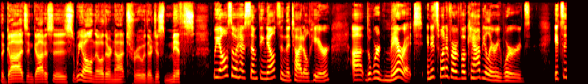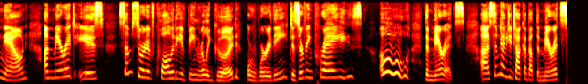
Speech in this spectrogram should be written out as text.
the gods and goddesses. We all know they're not true, they're just myths. We also have something else in the title here uh, the word merit, and it's one of our vocabulary words. It's a noun. A merit is some sort of quality of being really good or worthy, deserving praise, Oh, the merits. Uh, sometimes you talk about the merits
